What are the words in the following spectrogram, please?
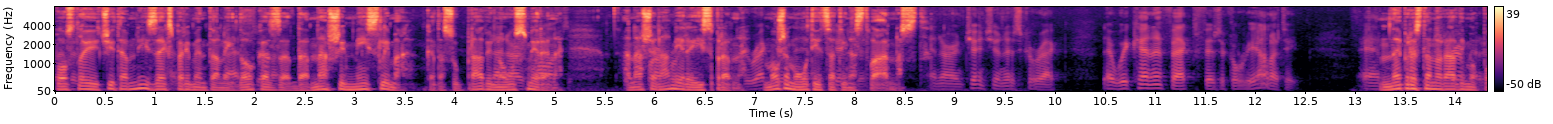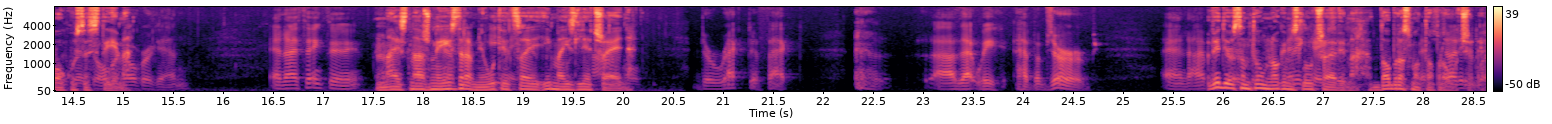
postoji čitav niz eksperimentalnih dokaza da našim mislima, kada su pravilno usmjerene, a naše namjere ispravne, možemo utjecati na stvarnost. Neprestano radimo pokuse s time. Najsnažniji izravni utjecaj ima izlječenje. Vidio sam to u mnogim slučajevima. Dobro smo to proučili.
